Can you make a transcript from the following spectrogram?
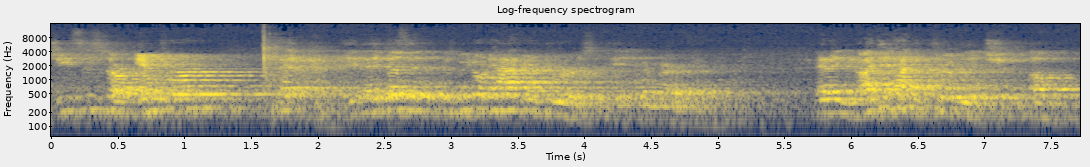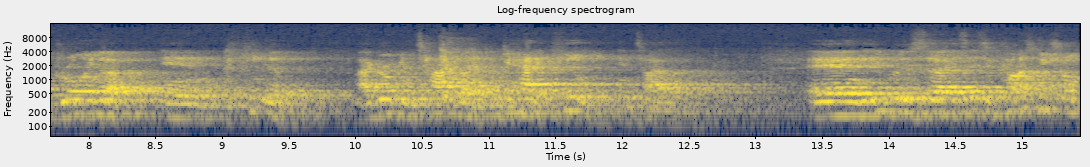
Jesus is our emperor. It, it doesn't, because we don't have emperors in, in America. And I did have the privilege of growing up in a kingdom. I grew up in Thailand. We had a king in Thailand. And it was, uh, it's, it's, a constitutional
